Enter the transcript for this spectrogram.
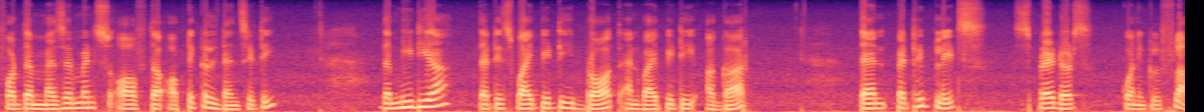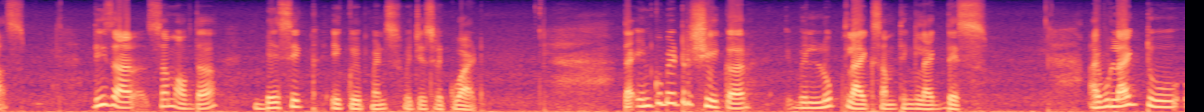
for the measurements of the optical density. The media that is YPD broth and YPD agar. Then petri plates spreaders conical flasks. These are some of the basic equipments which is required. The incubator shaker will look like something like this. I would like to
